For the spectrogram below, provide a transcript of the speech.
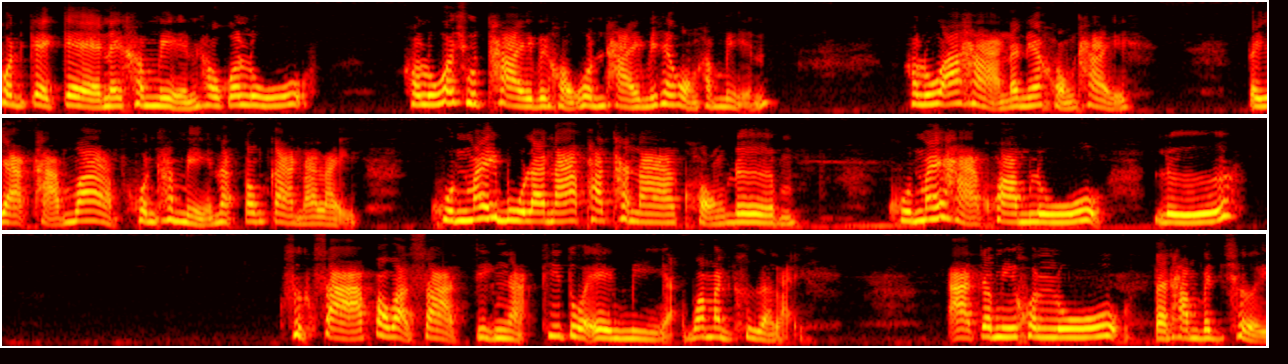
คนแก่ๆในเขมรเขาก็รู้เขารู้ว่าชุดไทยเป็นของคนไทยไม่ใช่ของเขมรเขารู้อาหารอันเนี้ยของไทย แต่อยากถามว่าคนเขมรน่ะ ต้องการอะไร คุณไม่บูรณะพัฒนาของเดิม คุณไม่หาความรู้ หรือ ศึกษาประวัติศาสตร์จริงอะที่ตัวเองมีอะว่ามันคืออะไร อาจจะมีคนรู้แต่ทำเป็นเฉย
